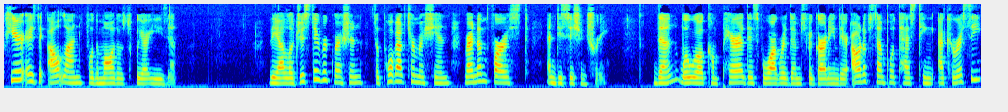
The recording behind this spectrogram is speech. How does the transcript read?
Here is the outline for the models we are using. They are logistic regression, support vector machine, random forest, and decision tree. Then we will compare these four algorithms regarding their out of sample testing accuracy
